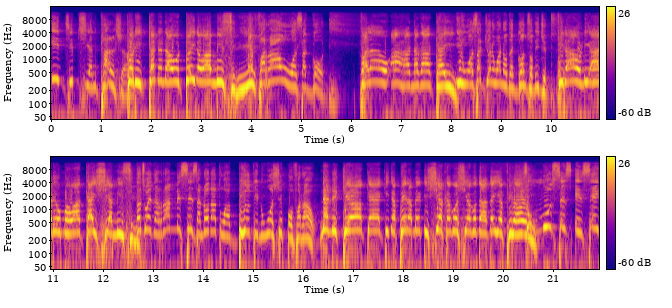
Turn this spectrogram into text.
Egyptian culture, kuringana na utuire wa misiri Pharaoh was a god. Farao ahanaga ngai He was actually one of the gods of Egypt. farao ni ari umwe wa ngai cia misiri That's why the Ramesses and all that were built in worship of farao na nikio ke nginya piramidi ciakagwo cia gũthathaiya So Moses is saying,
